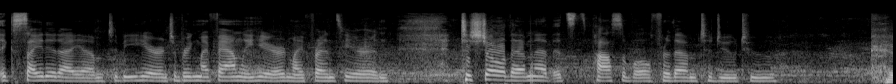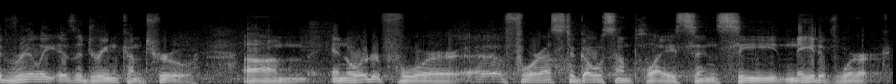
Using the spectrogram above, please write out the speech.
excited I am to be here and to bring my family here and my friends here and to show them that it's possible for them to do too it really is a dream come true. Um, in order for, uh, for us to go someplace and see native work,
